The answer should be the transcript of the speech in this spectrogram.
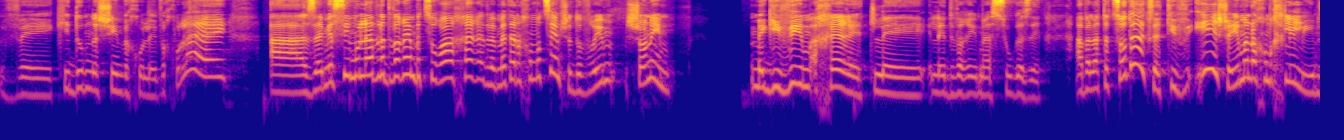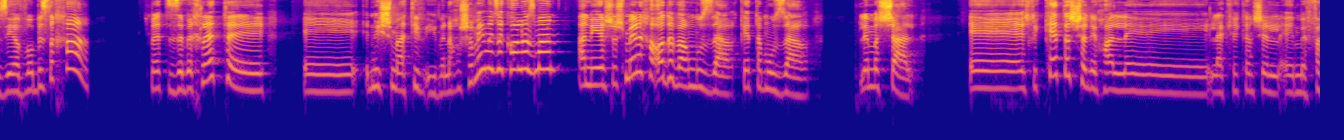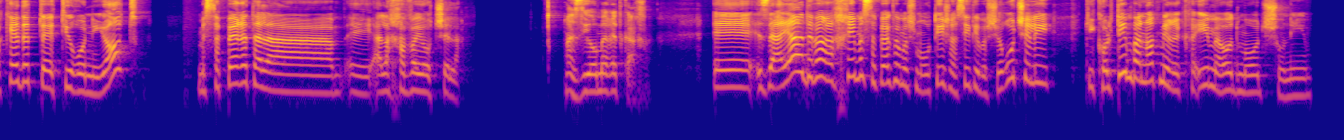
וקידום נשים וכולי וכולי, אז הם ישימו לב לדברים בצורה אחרת, באמת אנחנו מוצאים שדוברים שונים מגיבים אחרת לדברים מהסוג הזה. אבל אתה צודק, זה טבעי שאם אנחנו מכלילים זה יבוא בזכר. זאת אומרת, זה בהחלט אה, אה, נשמע טבעי, ואנחנו שומעים את זה כל הזמן. אני אשמיע לך עוד דבר מוזר, קטע מוזר. למשל, אה, יש לי קטע שאני יכולה אה, להקריא כאן של אה, מפקדת אה, טירוניות, מספרת על, ה, אה, על החוויות שלה. אז היא אומרת ככה, אה, זה היה הדבר הכי מספק ומשמעותי שעשיתי בשירות שלי, כי קולטים בנות מרקעים מאוד מאוד שונים,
